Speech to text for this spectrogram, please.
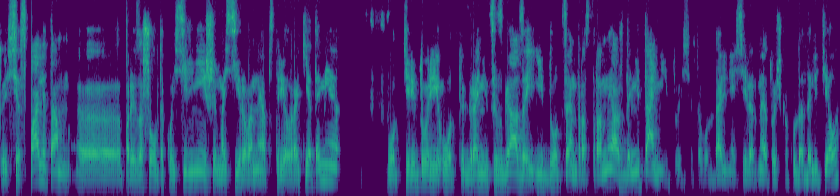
то есть все спали там, э, произошел такой сильнейший массированный обстрел ракетами вот территории от границы с Газой и до центра страны, аж до Нетании, то есть это вот дальняя северная точка, куда долетела.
